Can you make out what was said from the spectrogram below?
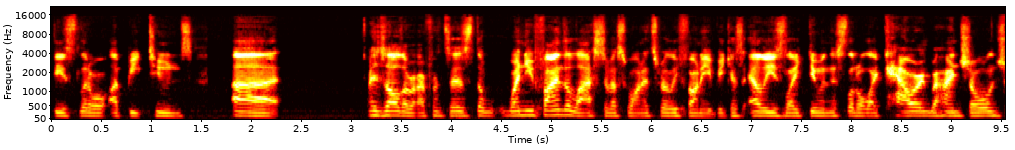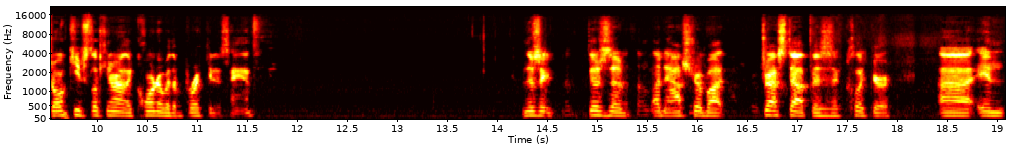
these little upbeat tunes, uh, is all the references. The when you find the Last of Us one, it's really funny because Ellie's like doing this little like cowering behind Joel, and Joel keeps looking around the corner with a brick in his hand. And there's a there's a an Astrobot dressed up as a clicker uh, in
